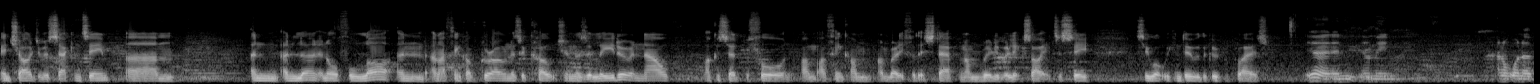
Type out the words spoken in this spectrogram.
in charge of a second team um, and, and learned an awful lot. And, and I think I've grown as a coach and as a leader. And now, like I said before, I'm, I think I'm, I'm ready for this step and I'm really, really excited to see, see what we can do with a group of players. Yeah, and I mean, I don't want to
